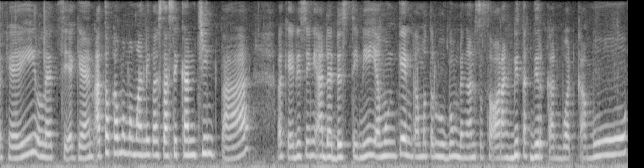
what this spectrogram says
Oke, okay, let's see again. Atau kamu memanifestasikan cinta Oke, di sini ada destiny yang mungkin kamu terhubung dengan seseorang ditakdirkan buat kamu.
